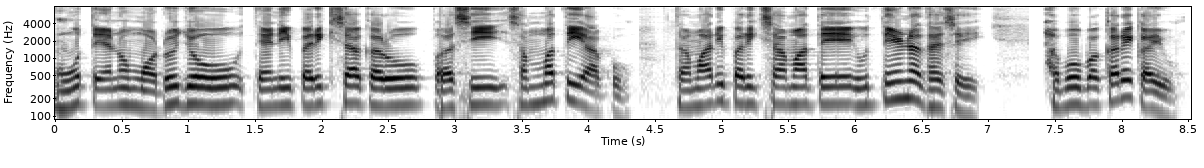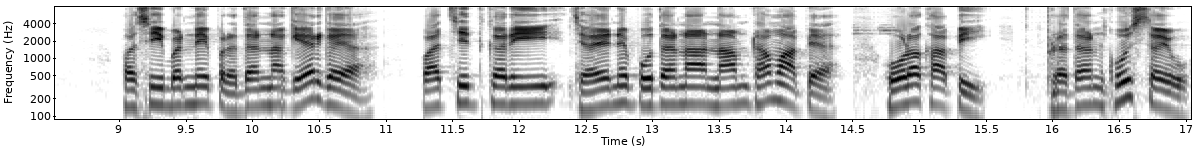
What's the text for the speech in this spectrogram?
હું તેનું મોઢું જોઉં, તેની પરીક્ષા કરું, પછી સંમતિ આપું. તમારી પરીક્ષામાં તે ઉત્તીર્ણ થશે. અબુ બકરે કહ્યું. પછી બંને પ્રધાનના ઘેર ગયા. વાતચીત કરી જયને પોતાના નામઠામ આપ્યા. ઓળખ આપી. પ્રધાન ખુશ થયો.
